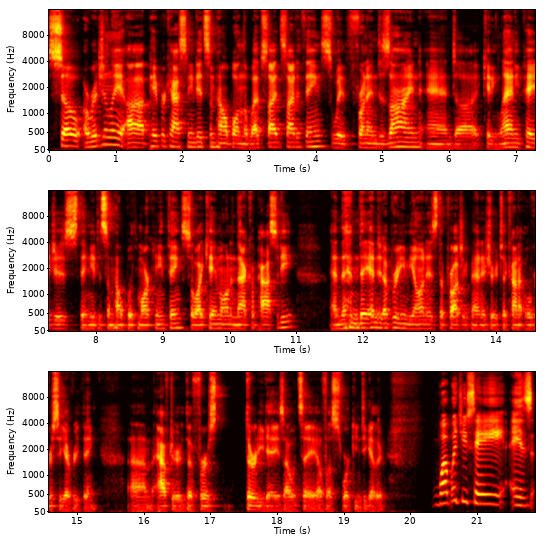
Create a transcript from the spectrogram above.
So originally, uh, Papercast needed some help on the website side of things with front end design and uh, getting landing pages. They needed some help with marketing things. So I came on in that capacity. And then they ended up bringing me on as the project manager to kind of oversee everything um, after the first 30 days, I would say, of us working together. What would you say is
